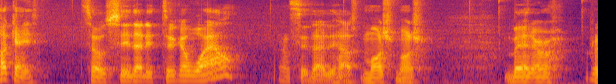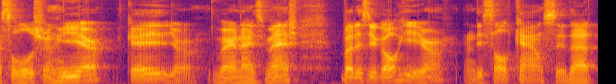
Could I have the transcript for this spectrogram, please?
Okay, so see that it took a while and see that it has much, much better resolution here. Okay, your very nice mesh. But as you go here and this all counts, see that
